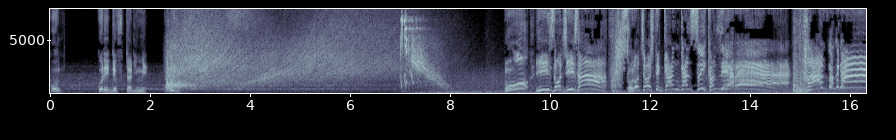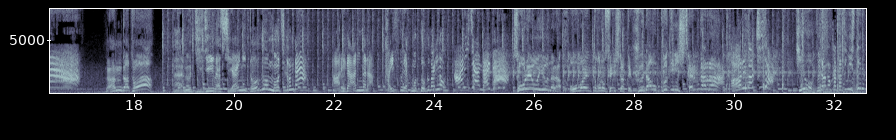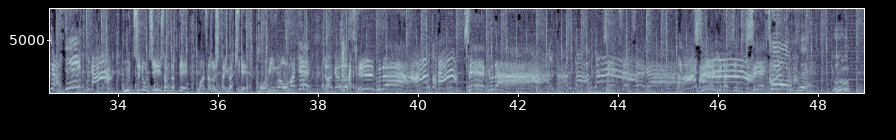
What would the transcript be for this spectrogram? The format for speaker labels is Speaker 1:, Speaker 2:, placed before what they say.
Speaker 1: ほい。これで二人目。
Speaker 2: おおいいぞじいさん。その調子でガンガン吸い込んでやれ。反則だ。なんだと？
Speaker 3: あのじじいは試合に道具を持ち込んだ。あれがありなら回復薬も毒針のありじゃないか。
Speaker 2: それを言うならお前んとこの選手だって札を武器にしてるだろ
Speaker 3: あれは気だ。気を札の形にしてるからセーフだ。
Speaker 2: うちのじいさんだって技の主体は気で小瓶はおまけ。だからセーフだ。
Speaker 3: アウトだ。
Speaker 2: セーフだ。
Speaker 3: アウトアウトアウト。
Speaker 2: セーフセーフセーフセーフだセーフ。
Speaker 4: セーフ。
Speaker 3: うん？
